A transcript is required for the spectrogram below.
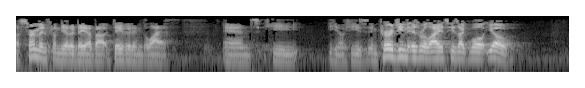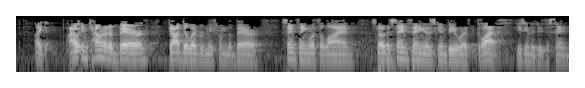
a sermon from the other day about David and Goliath, and he, you know, he's encouraging the Israelites. He's like, "Well, yo, like I encountered a bear. God delivered me from the bear. Same thing with the lion. So the same thing is going to be with Goliath. He's going to do the same.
